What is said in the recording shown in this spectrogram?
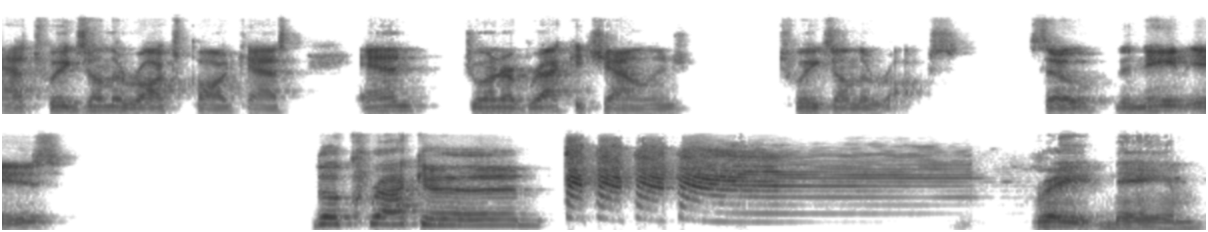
at Twigs on the Rocks podcast and join our bracket challenge, Twigs on the Rocks. So the name is The Kraken. Great name.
